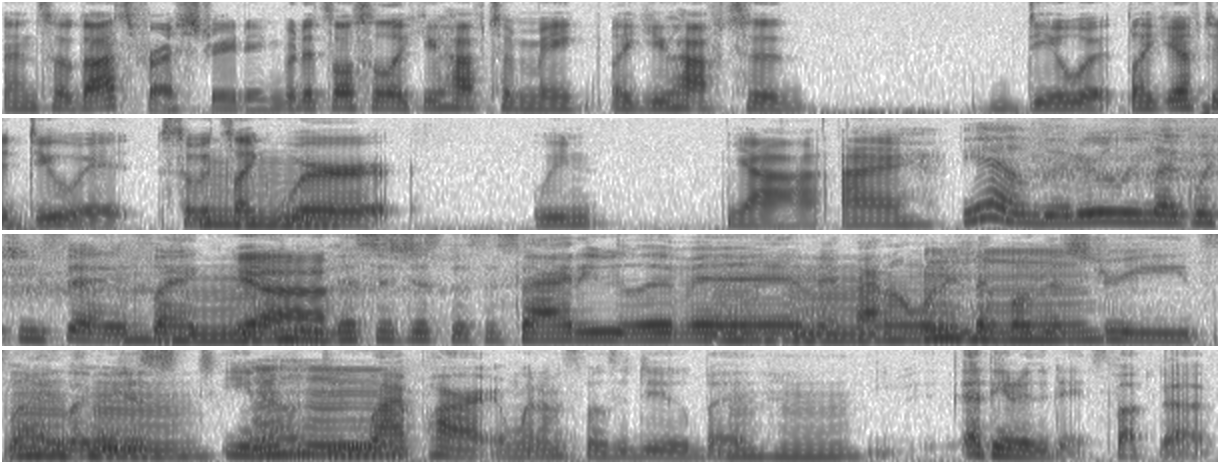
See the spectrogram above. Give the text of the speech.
and so that's frustrating, but it's also like you have to make like you have to deal with like you have to do it. So it's like we're we yeah, I Yeah, literally like what you said. It's like, I Yeah. mean, this is just the society we live in. And if I don't want to end up on the streets, like, let me just, you know, do my part and what I'm supposed to do. But at the end of the day, it's fucked up.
